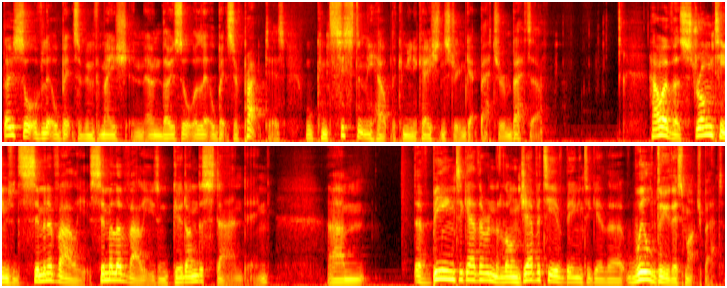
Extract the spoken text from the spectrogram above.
Those sort of little bits of information and those sort of little bits of practice will consistently help the communication stream get better and better. However, strong teams with similar values, similar values and good understanding um, of being together and the longevity of being together will do this much better.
